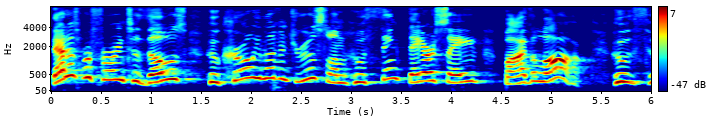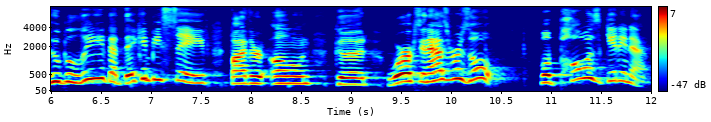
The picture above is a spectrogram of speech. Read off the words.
That is referring to those who currently live in Jerusalem who think they are saved by the law, who, who believe that they can be saved by their own good works. And as a result, what Paul is getting at,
